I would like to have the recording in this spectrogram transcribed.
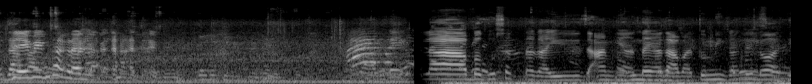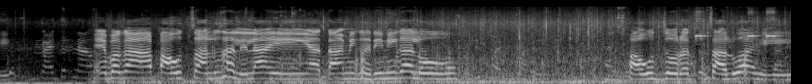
जय भीम सगळ्यांना. ला बघू शकता गाईज आम्ही आता या गावातून निघालेलो आहे. हे बघा पाऊस चालू झालेला आहे. आता आम्ही घरी निघालो. पाऊस जोरात चालू आहे.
